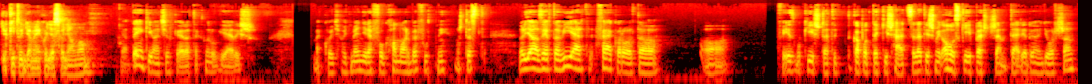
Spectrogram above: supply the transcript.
Ja, ki tudja még, hogy ez hogyan van. Ja, de én kíváncsi vagyok erre a technológiára is. Meg hogy, hogy mennyire fog hamar befutni. Most ezt, mert ugye azért a VR-t felkarolta a, a Facebook is, tehát kapott egy kis hátszelet, és még ahhoz képest sem terjed olyan gyorsan,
